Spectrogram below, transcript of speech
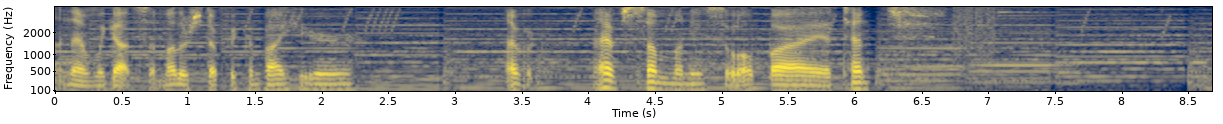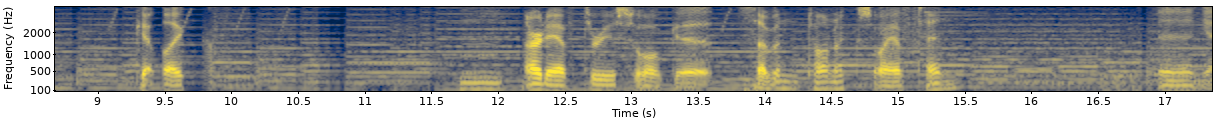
And then we got some other stuff we can buy here. I have, a, I have some money, so I'll buy a tent. Get like, mm, I already have three, so I'll get seven tonics, so I have ten. And yeah.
